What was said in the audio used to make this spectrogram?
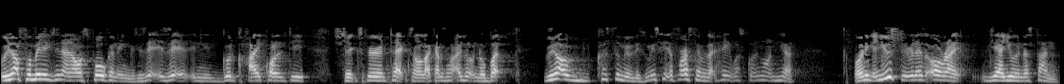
we're not familiar with our spoken English is it is it in good high quality Shakespearean text and all that kind of stuff I don't know but we're not accustomed with this when we see it the first time it's like hey what's going on here but when you get used to it you realize oh right yeah you understand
